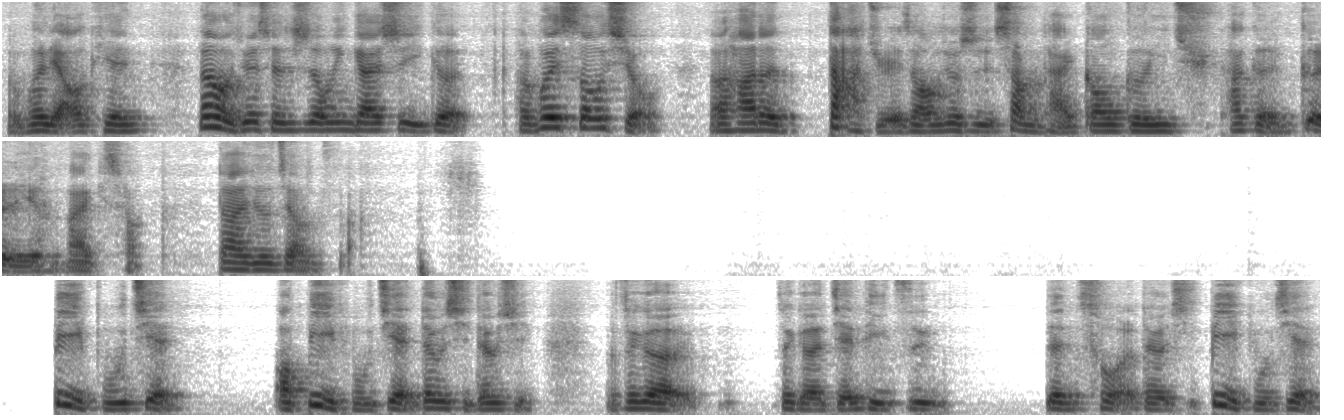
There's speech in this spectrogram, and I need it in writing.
很会聊天。那我觉得陈世忠应该是一个很会 social，然后他的大绝招就是上台高歌一曲，他可能个人也很爱唱，大概就是这样子吧。毕福剑哦，毕福剑，对不起对不起，我这个。这个简体字认错了，对不起。毕福剑，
